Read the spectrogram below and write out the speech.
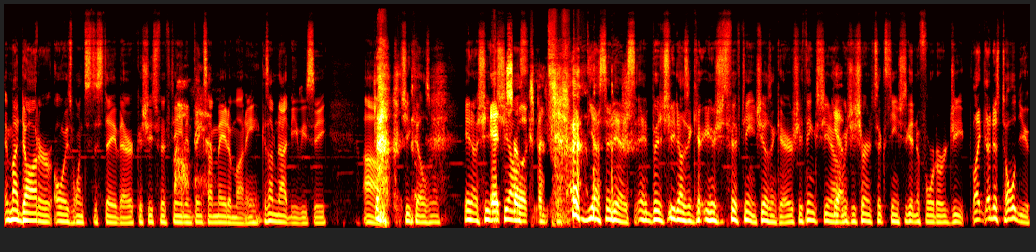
and, my daughter always wants to stay there because she's 15 Oh, and thinks I'm made of money because I'm not DVC. Um, she kills me. You know, she It's she so also- expensive. Uh, yes, it is. Uh, But she doesn't care. You know, she's 15. She doesn't care. She thinks, you know, Yeah. when she turns 16, she's getting a four door Jeep. Like I just told you,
